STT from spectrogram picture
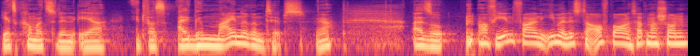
jetzt kommen wir zu den eher etwas allgemeineren Tipps. Ja? Also auf jeden Fall eine E-Mail-Liste aufbauen, das hat man schon.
